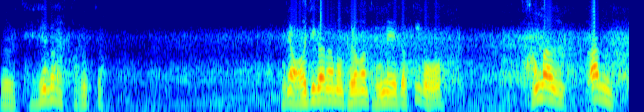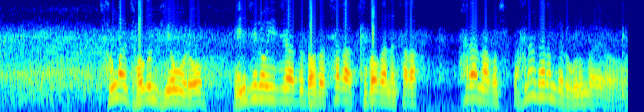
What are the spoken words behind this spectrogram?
그 제발 가급 적 그냥 어지간하면 그런 건 동네에서 끼고 정말 싼 정말 적은 비용으로 엔진 오일이라도 넣어서 차가 죽어가는 차가 살아나고 싶다 하는 사람들은 오는 거예요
